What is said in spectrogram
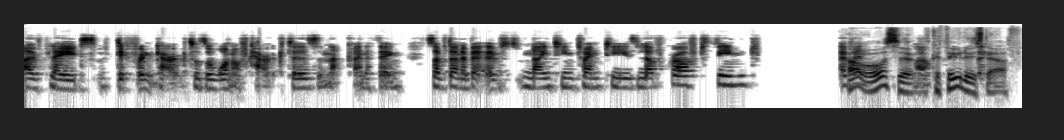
I've played sort of different characters or one-off characters and that kind of thing. So I've done a bit of 1920s Lovecraft themed events. oh, awesome. well. Cthulhu So- stuff.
